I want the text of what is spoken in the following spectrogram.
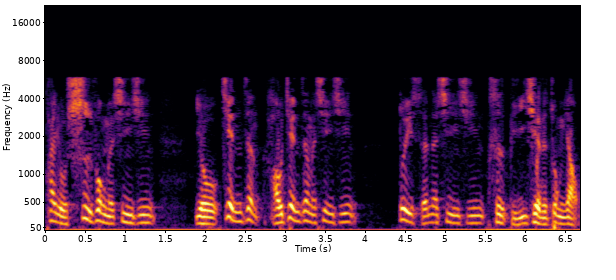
他有侍奉的信心，有见证好见证的信心，对神的信心是比一切的重要。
